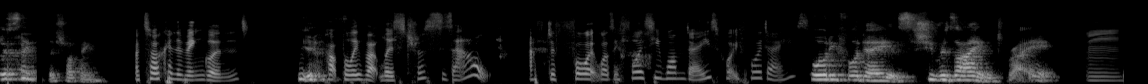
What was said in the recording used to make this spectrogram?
Mostly the shopping. I'm talking of England. Yeah. Can't believe that Liz Truss is out after four. Was it 41 days? 44 days? 44 days. She resigned, right? Mm,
